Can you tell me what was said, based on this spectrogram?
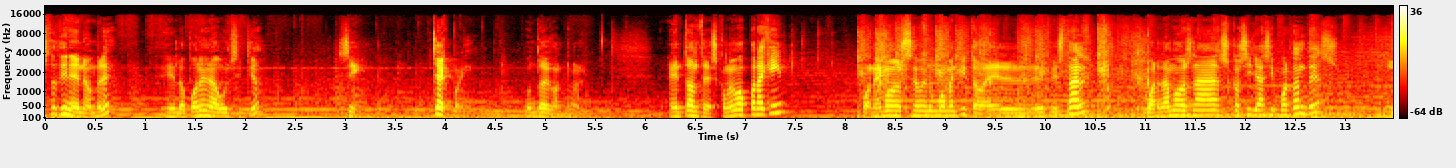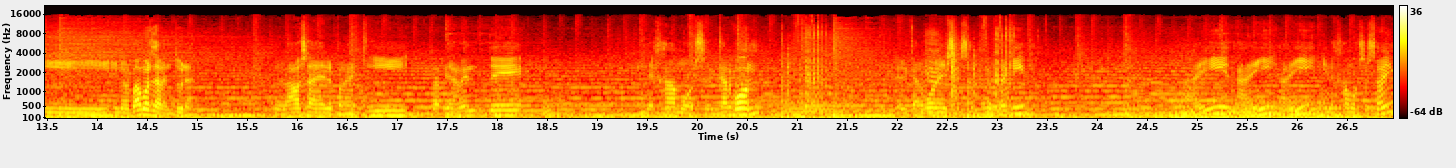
¿Esto tiene nombre? Eh, ¿Lo pone en algún sitio? Sí. Checkpoint. Punto de control. Entonces, comemos por aquí Ponemos en un momentito el, cristal Guardamos las cosillas importantes y, y, nos vamos de aventura. Vamos a ver por aquí Rápidamente. Dejamos el carbón. El carbón es exactamente aquí. Ahí, ahí, ahí Y dejamos eso ahí.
